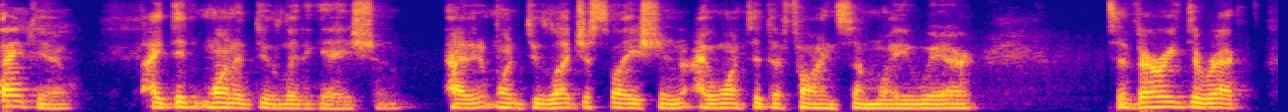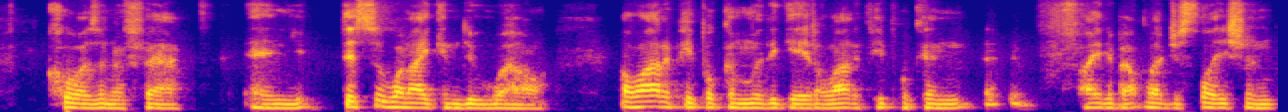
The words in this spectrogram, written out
Thank you. I didn't want to do litigation. I didn't want to do legislation. I wanted to find some way where it's a very direct cause and effect, and this is what I can do well a lot of people can litigate, a lot of people can fight about legislation,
